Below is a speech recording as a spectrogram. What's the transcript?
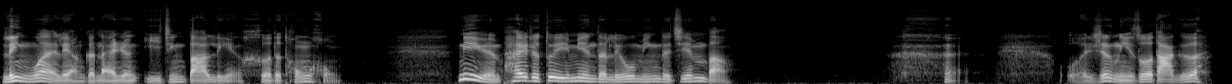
另外两个男人已经把脸喝得通红。聂远拍着对面的刘明的肩膀：“ 我认你做大哥。”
